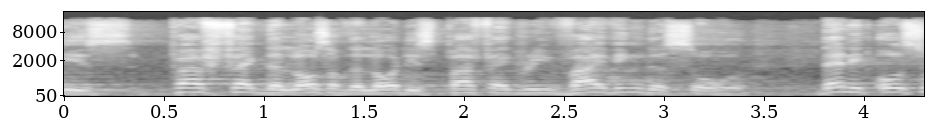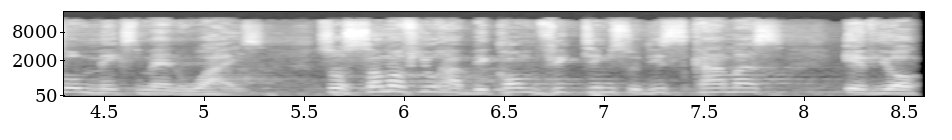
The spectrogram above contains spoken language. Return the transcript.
is perfect, the laws of the Lord is perfect, reviving the soul. Then it also makes men wise. So some of you have become victims to these scammers. If you're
